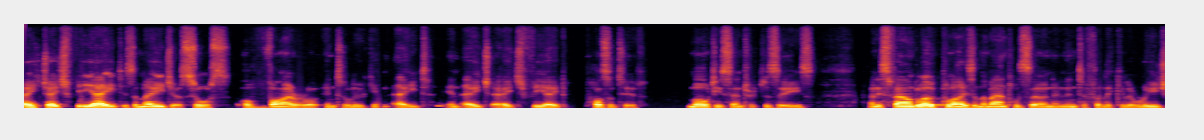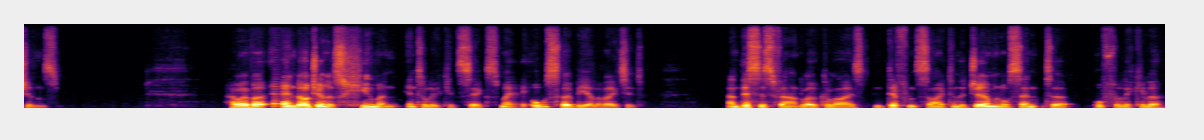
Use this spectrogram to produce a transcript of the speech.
HHV8 is a major source of viral interleukin 8 in HHV8 positive multicentric disease and is found localized in the mantle zone and interfollicular regions. However, endogenous human interleukin 6 may also be elevated, and this is found localized in different sites in the germinal center or follicular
